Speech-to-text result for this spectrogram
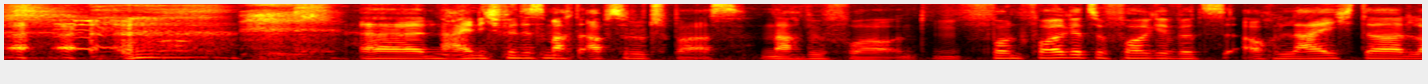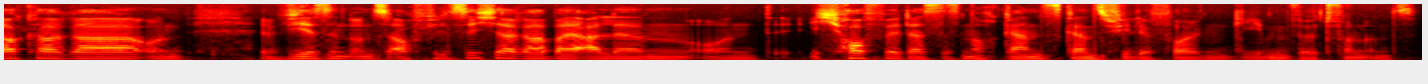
äh, nein, ich finde, es macht absolut Spaß, nach wie vor. Und von Folge zu Folge wird es auch leichter, lockerer und wir sind uns auch viel sicherer bei allem. Und ich hoffe, dass es noch ganz, ganz viele Folgen geben wird von uns.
